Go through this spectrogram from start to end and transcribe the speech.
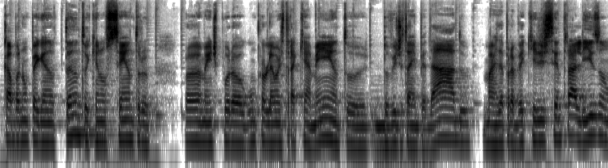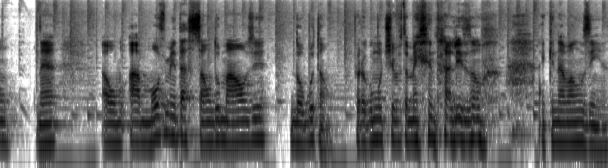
Acaba não pegando tanto aqui no centro, provavelmente por algum problema de traqueamento, do vídeo estar tá empedado, mas dá para ver que eles centralizam, né, a, a movimentação do mouse no botão. Por algum motivo também centralizam aqui na mãozinha.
